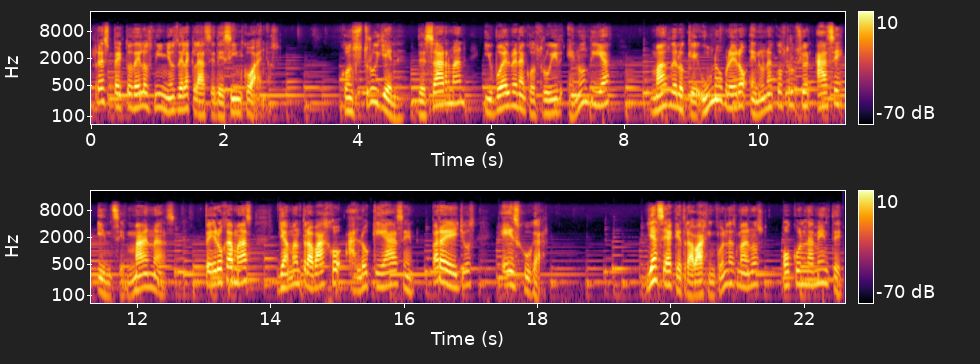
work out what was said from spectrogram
respecto de los niños de la clase de 5 años. Construyen, desarman y vuelven a construir en un día más de lo que un obrero en una construcción hace en semanas, pero jamás llaman trabajo a lo que hacen. Para ellos es jugar. Ya sea que trabajen con las manos o con la mente,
